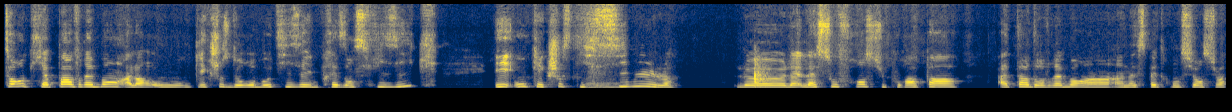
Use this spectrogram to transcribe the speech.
tant qu'il n'y a pas vraiment, alors, ou quelque chose de robotisé, une présence physique, et ou quelque chose qui hmm. simule le, la, souffrance, tu pourras pas atteindre vraiment un, aspect de conscience, tu vois.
